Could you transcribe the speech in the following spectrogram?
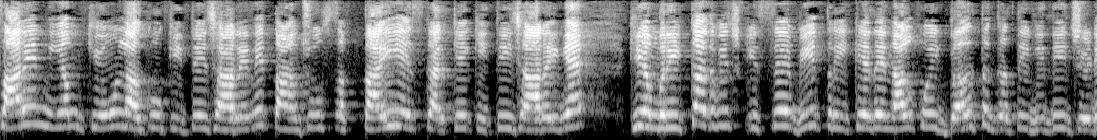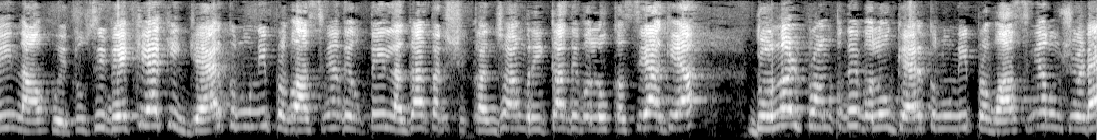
ਸਾਰੇ ਨਿਯਮ ਕਿਉਂ ਲਾਗੂ ਕੀਤੇ ਜਾ ਰਹੇ ਨੇ? ਤਾਂ ਜੋ ਸਖਤਾਈ ਇਸ ਕਰਕੇ ਕੀਤੀ ਜਾ ਰਹੀ ਹੈ ਕਿ ਅਮਰੀਕਾ ਦੇ ਵਿੱਚ ਕਿਸੇ ਵੀ ਤਰੀਕੇ ਦੇ ਨਾਲ ਕੋਈ ਗਲਤ ਗਤੀਵਿਧੀ ਜਿਹੜੀ ਨਾ ਹੋਏ। ਤੁਸੀਂ ਵੇਖਿਆ ਕਿ ਗੈਰ ਕਾਨੂੰਨੀ ਪ੍ਰਵਾਸੀਆਂ ਦੇ ਉੱਤੇ ਲਗਾਤਾਰ ਸ਼ਿਕੰਜਾ ਅਮਰੀਕਾ ਦੇ ਵੱਲੋਂ ਕੱਸਿਆ ਗਿਆ। ਡੋਨਲਡ ਟਰੰਪ ਦੇ ਵੱਲੋਂ ਗੈਰ ਕਾਨੂੰਨੀ ਪ੍ਰਵਾਸੀਆਂ ਨੂੰ ਜਿਹੜਾ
